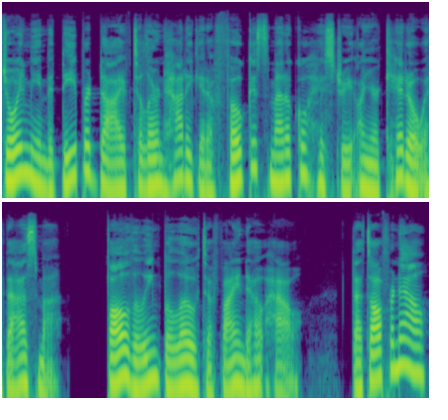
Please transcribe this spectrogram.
Join me in the deeper dive to learn how to get a focused medical history on your kiddo with asthma. Follow the link below to find out how. That's all for now.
